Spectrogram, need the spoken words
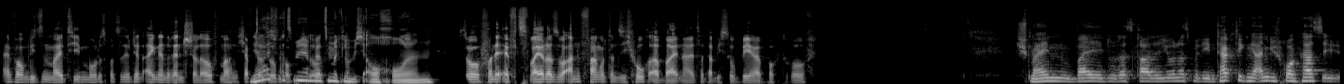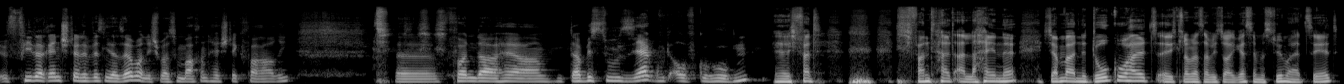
Einfach um diesen Mighty-Modus mal zu sehen, den eigenen Rennstall aufmachen. Ich habe ja, da so Bock mir, drauf. mir, glaube ich, auch holen. So von der F2 oder so anfangen und dann sich hocharbeiten, Alter, da habe ich so mega Bock drauf. Ich meine, weil du das gerade, Jonas, mit den Taktiken angesprochen hast, viele Rennställe wissen ja selber nicht, was sie machen. Hashtag Ferrari. Äh, von daher, da bist du sehr gut aufgehoben. Ich fand, ich fand halt alleine, ich habe mal eine Doku halt, äh, ich glaube, das habe ich so gestern im Streamer erzählt.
